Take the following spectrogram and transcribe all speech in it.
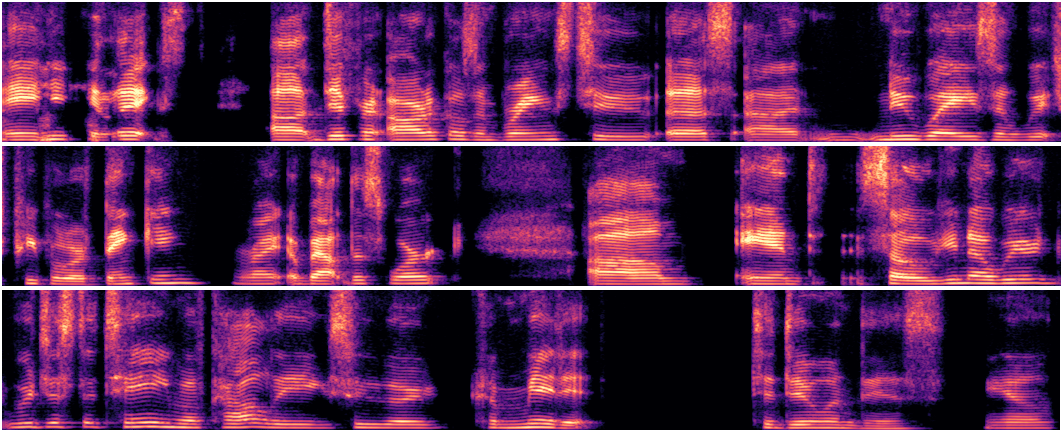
and he collects uh, different articles and brings to us uh, new ways in which people are thinking right about this work. Um, and so, you know, we're we're just a team of colleagues who are committed to doing this. You know,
